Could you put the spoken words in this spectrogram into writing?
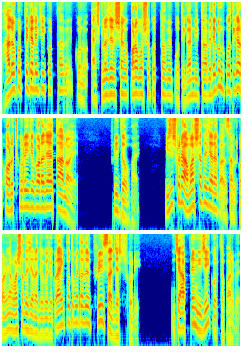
ভালো করতে গেলে কি করতে হবে? কোনো অ্যাস্ট্রোলজারের সঙ্গে পরামর্শ করতে হবে, প্রতিকার নিতে হবে। দেখুন, প্রতিকার খরচ করেই যে করা যায় তা নয়। ফ্রিতেও ভাই। বিশেষ করে আমার সাথে যারা কনসাল্ট করে, আমার সাথে যারা যোগাযোগ করে, আমি প্রথমে তাদের ফ্রি সাজেস্ট করি যে আপনি নিজেই করতে পারবেন।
